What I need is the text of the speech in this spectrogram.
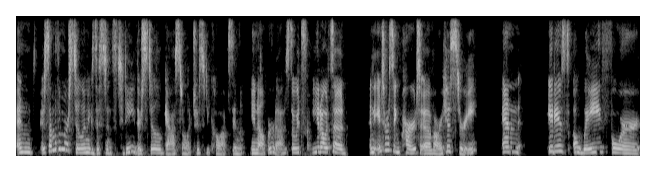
And some of them are still in existence today. There's still gas and electricity co-ops in, in Alberta. So it's, you know, it's a an interesting part of our history. And it is a way for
